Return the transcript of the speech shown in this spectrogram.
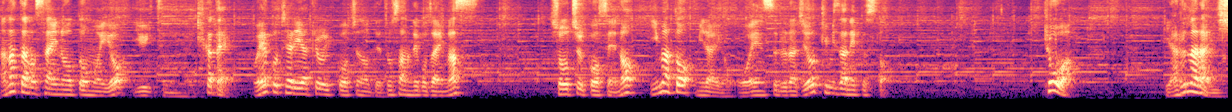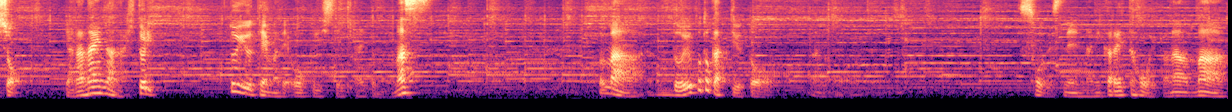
あなたの才能と思いを唯一無二の生き方へ。親子キャリア教育コーチのデトさんでございます。小中高生の今と未来を応援するラジオ君 the NEXT。今日はやるなら一緒やらないなら一人というテーマでお送りしていきたいと思います。まあどういうことかっていうとそうですね。何から言った方がいいかな。まあ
